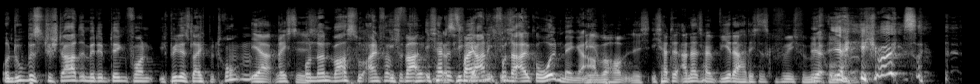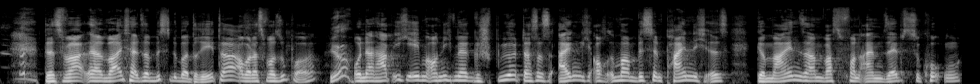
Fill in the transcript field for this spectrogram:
Und du bist gestartet mit dem Ding von, ich bin jetzt gleich betrunken. Ja, richtig. Und dann warst du einfach Ich war- betrunken. ich hatte das hing zwei- gar nicht von der Alkoholmenge nee, ab. überhaupt nicht. Ich hatte anderthalb Bier, da hatte ich das Gefühl, ich bin betrunken. ja, ich weiß. Das war, da war ich halt so ein bisschen überdrehter, aber das war super. Ja. Und dann habe ich eben auch nicht mehr gespürt, dass es eigentlich auch immer ein bisschen peinlich ist, gemeinsam was von einem selbst zu gucken,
